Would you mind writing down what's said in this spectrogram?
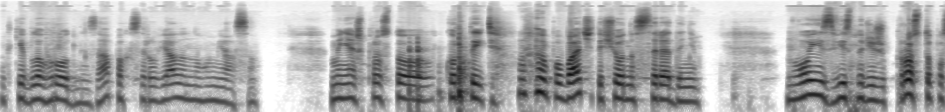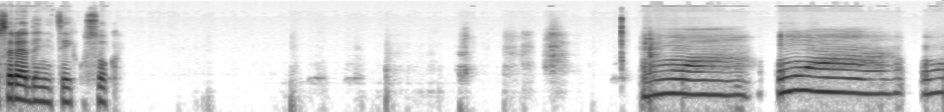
такий благородний запах сиров'яленого м'яса. Мені аж просто кортить побачити, що у нас всередині. Ну і, звісно, ріжу просто посередині цей кусок. О, о, о.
